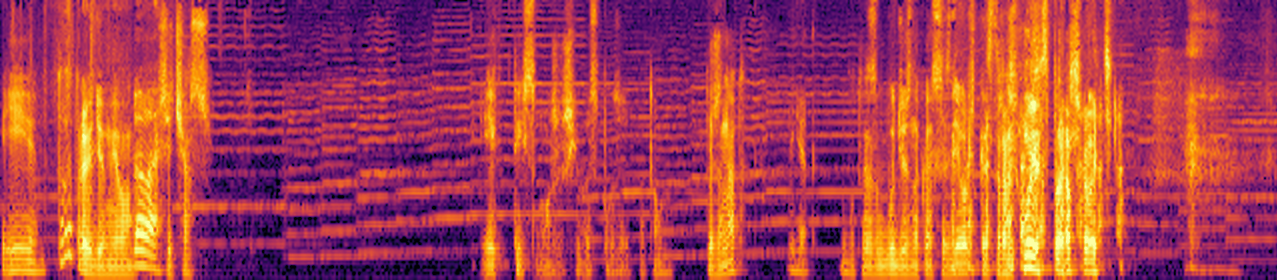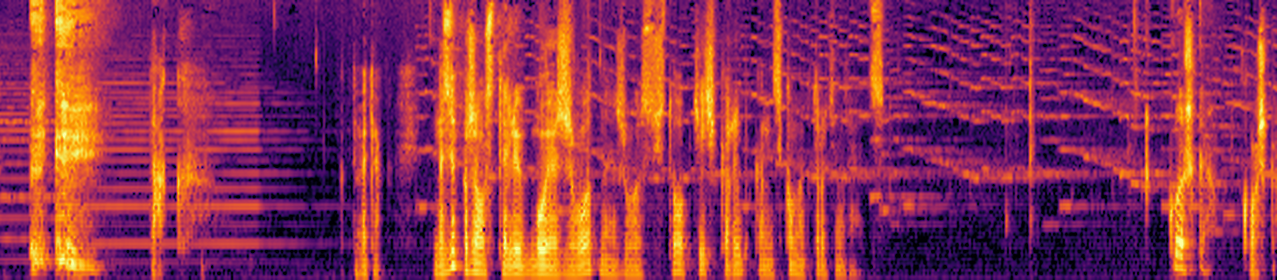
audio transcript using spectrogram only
И давай проведем его давай. сейчас и ты сможешь его использовать потом. Ты женат? Нет. Вот я буду знакомиться с девушкой, сразу буду спрашивать. Так. Давай так. Назови, пожалуйста, любое животное, живое существо, птичка, рыбка, насекомое, которое тебе нравится. Кошка. Кошка.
